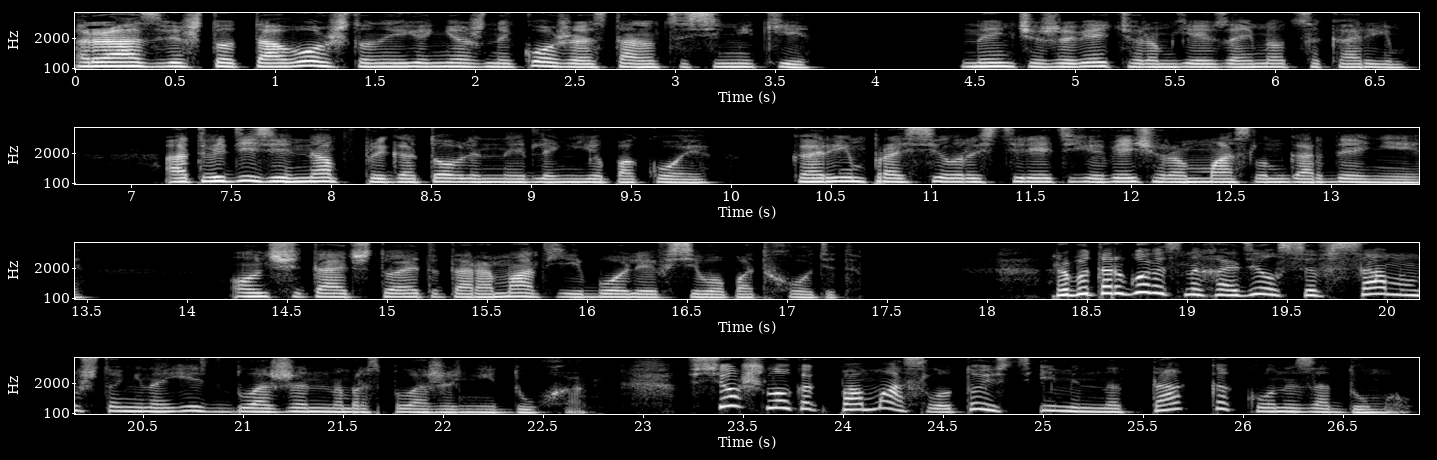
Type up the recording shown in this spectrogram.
Разве что того, что на ее нежной коже останутся синяки. Нынче же вечером ею займется Карим. Отведи Зейнаб в приготовленные для нее покои. Карим просил растереть ее вечером маслом гордении. Он считает, что этот аромат ей более всего подходит. Работорговец находился в самом что ни на есть блаженном расположении духа. Все шло как по маслу, то есть именно так, как он и задумал.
